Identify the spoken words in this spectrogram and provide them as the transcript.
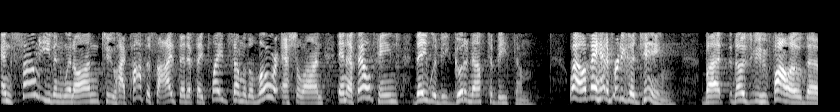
And some even went on to hypothesize that if they played some of the lower echelon NFL teams, they would be good enough to beat them. Well, they had a pretty good team. But those of you who follow the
